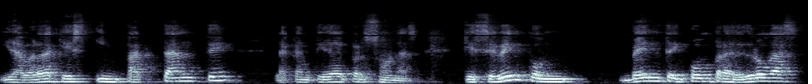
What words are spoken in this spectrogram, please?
y la verdad que es impactante la cantidad de personas que se ven con venta y compra de drogas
